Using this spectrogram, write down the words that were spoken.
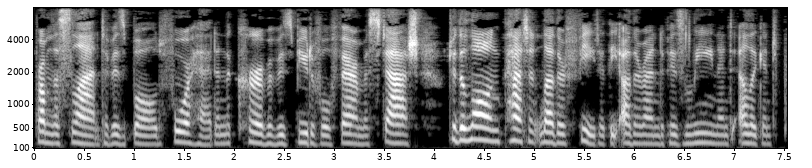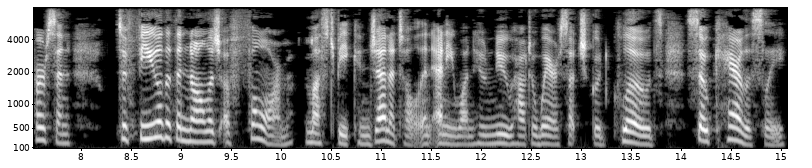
from the slant of his bald forehead and the curve of his beautiful fair moustache to the long patent leather feet at the other end of his lean and elegant person, to feel that the knowledge of form must be congenital in any one who knew how to wear such good clothes so carelessly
